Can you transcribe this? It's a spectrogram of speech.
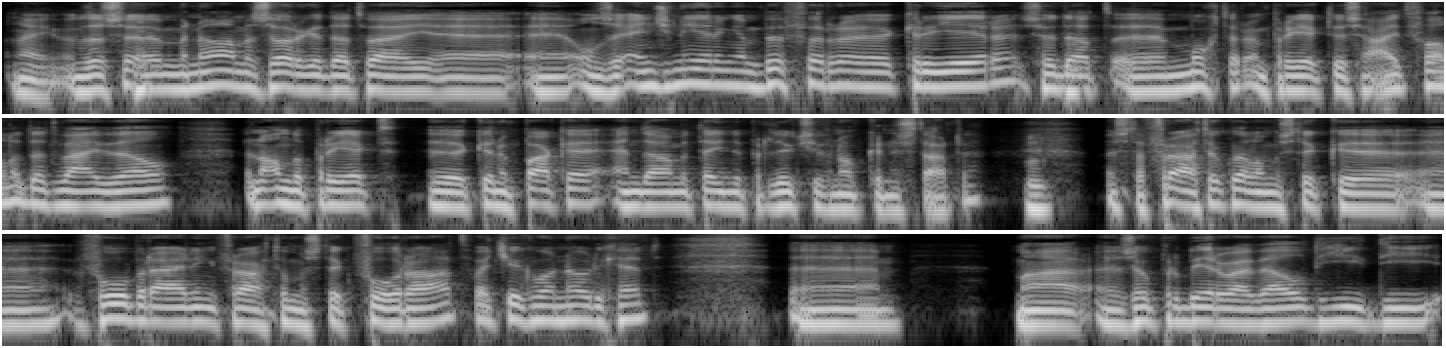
nee. dat is met name zorgen dat wij onze engineering een buffer creëren. Zodat mocht er een project tussen uitvallen, dat wij wel een ander project kunnen pakken en daar meteen de productie van op kunnen starten. Hm. Dus dat vraagt ook wel om een stuk uh, voorbereiding, vraagt om een stuk voorraad, wat je gewoon nodig hebt. Uh, maar uh, zo proberen wij wel die, die,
